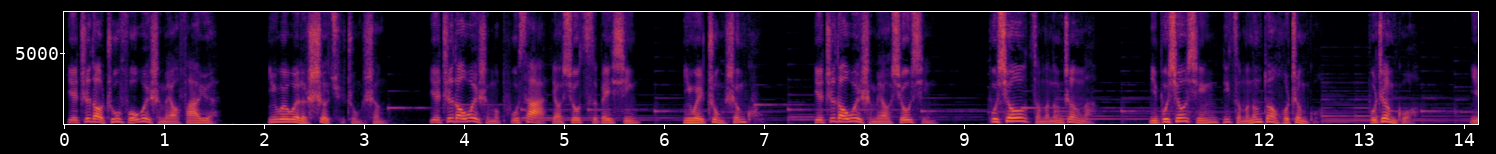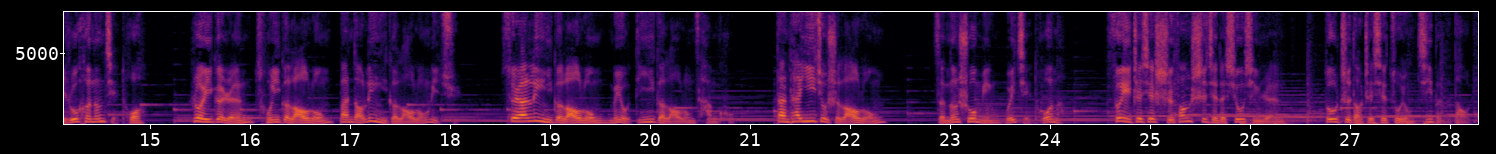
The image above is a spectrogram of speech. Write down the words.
也知道诸佛为什么要发愿，因为为了摄取众生；也知道为什么菩萨要修慈悲心，因为众生苦；也知道为什么要修行，不修怎么能正呢？你不修行，你怎么能断获正果？不正果，你如何能解脱？若一个人从一个牢笼搬到另一个牢笼里去。虽然另一个牢笼没有第一个牢笼残酷，但它依旧是牢笼，怎能说明为解脱呢？所以这些十方世界的修行人都知道这些作用基本的道理，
